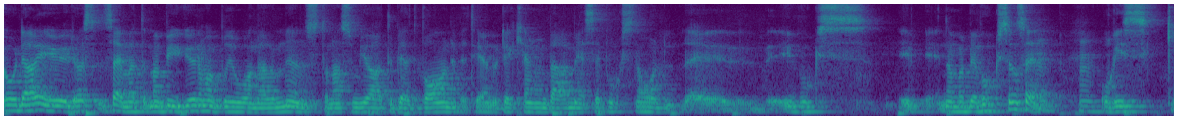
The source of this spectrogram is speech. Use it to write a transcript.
och, där är ju, då säger man att man bygger de här broarna eller mönsterna som gör att det blir ett vanebeteende. Och det kan man bära med sig vuxna eh, i vux, när man blir vuxen sen. Mm. Och risk...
